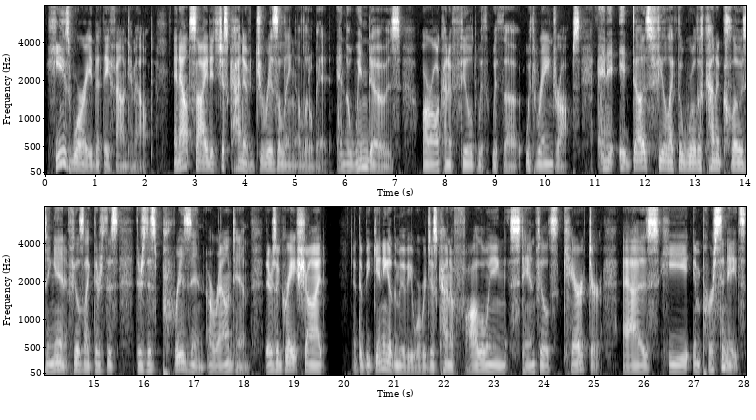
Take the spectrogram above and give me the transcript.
he's worried that they found him out. And outside, it's just kind of drizzling a little bit, and the windows are all kind of filled with with uh, with raindrops, and it, it does feel like the world is kind of closing in. It feels like there's this there's this prison around him. There's a great shot at the beginning of the movie where we're just kind of following Stanfield's character as he impersonates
